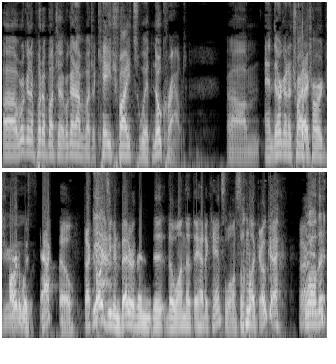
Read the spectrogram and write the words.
uh, we're going to put a bunch of, we're going to have a bunch of cage fights with no crowd. Um, and they're going to try to charge you. card was stacked though. That Yeah. card's even better than the, the one that they had to cancel on. So I'm like, okay. all well, right.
